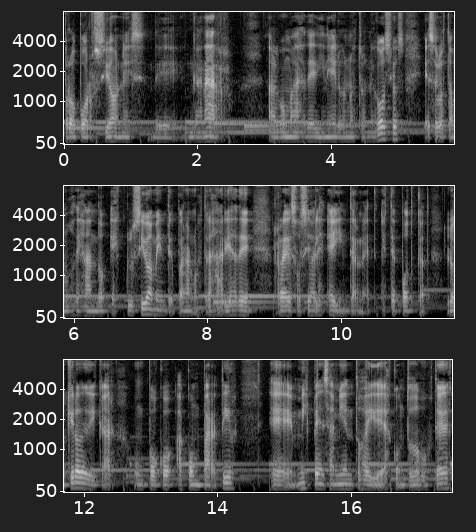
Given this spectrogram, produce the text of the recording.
proporciones de ganar algo más de dinero en nuestros negocios. Eso lo estamos dejando exclusivamente para nuestras áreas de redes sociales e internet. Este podcast lo quiero dedicar un poco a compartir eh, mis pensamientos e ideas con todos ustedes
